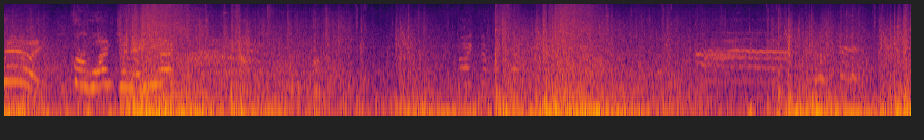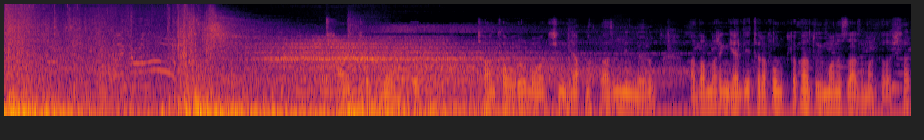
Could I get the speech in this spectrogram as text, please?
Really? For one Canadian? Yapmak lazım bilmiyorum. Adamların geldiği tarafı mutlaka duymanız lazım arkadaşlar.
